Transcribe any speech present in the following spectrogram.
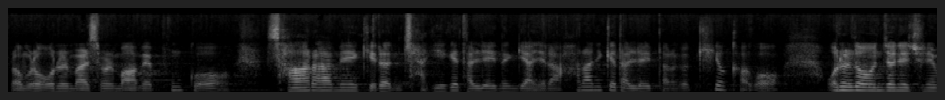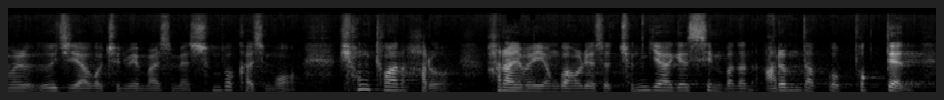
그러므로 오늘 말씀을 마음에 품고 사람의 길은 자기에게 달려 있는 게 아니라 하나님께 달려 있다는 걸 기억하고 오늘도 온전히 주님을 의지하고 주님의 말씀에 순복하시고 형통한 하루 하나님의 영광을 위해서 존귀하게 쓰임 받는 아름답고 복된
